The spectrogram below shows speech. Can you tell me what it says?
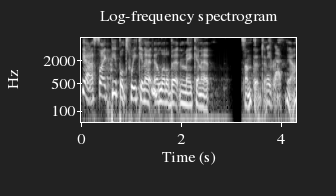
Yeah, it's like people tweaking it a little bit and making it something different. Exactly. Yeah.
